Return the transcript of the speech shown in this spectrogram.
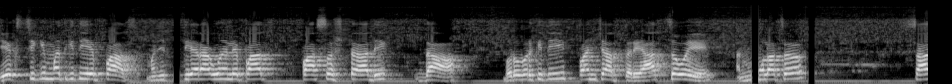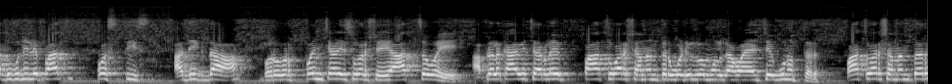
एक्सची किंमत किती आहे? पाच. म्हणजे तेरा गुणिले पाच पासष्ट अधिक दहा. बरोबर किती? पंच्याहत्तर. हे आजचं वय आहे. आणि मुलाचं सात गुणिले पाच पस्तीस अधिक दहा. बरोबर पंचेचाळीस वर्ष हे आजचं वय आहे. आपल्याला काय विचारलंय? पाच वर्षानंतर वडील व मुलगा वयाचे गुणोत्तर. पाच वर्षानंतर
